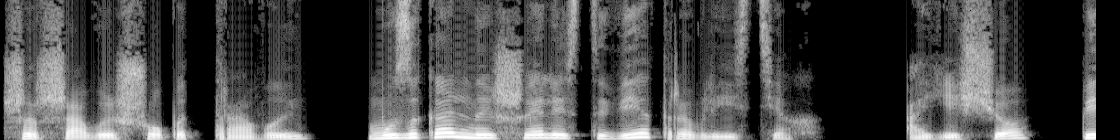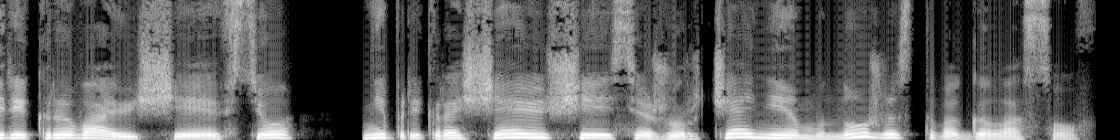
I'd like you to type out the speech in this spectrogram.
шершавый шепот травы, музыкальный шелест ветра в листьях, а еще перекрывающее все непрекращающееся журчание множества голосов.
